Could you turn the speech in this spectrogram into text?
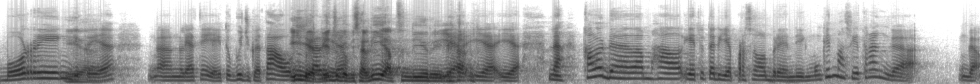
boring Iya. gitu ya. Ngelihatnya ya itu gue juga tahu. Iya, dia ya. juga bisa lihat sendiri Iya, kan. iya, iya. Nah, kalau dalam hal ya itu tadi ya personal branding, mungkin Mas Fitra nggak nggak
